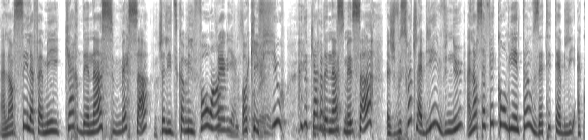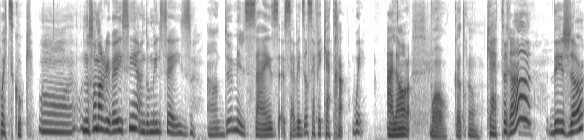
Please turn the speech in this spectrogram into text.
Alors, c'est la famille Cardenas Messa. Je l'ai dit comme il faut, hein? Très bien. OK, phew! Cardenas Messa. Je vous souhaite la bienvenue. Alors, ça fait combien de temps que vous êtes établi à Quaticook? Euh, nous sommes arrivés ici en 2016. En 2016, ça veut dire ça fait quatre ans. Oui. Alors, Wow, quatre ans, quatre ans? Déjà,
